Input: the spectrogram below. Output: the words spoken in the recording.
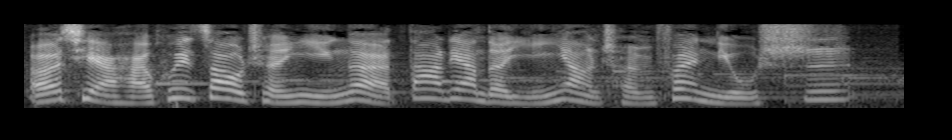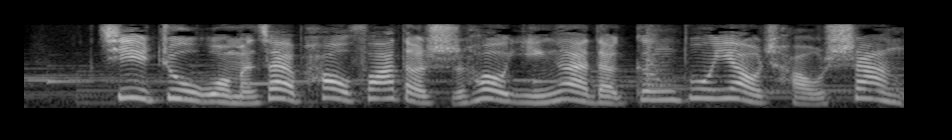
而且还会造成银耳大量的营养成分流失。记住，我们在泡发的时候，银耳的根部要朝上，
